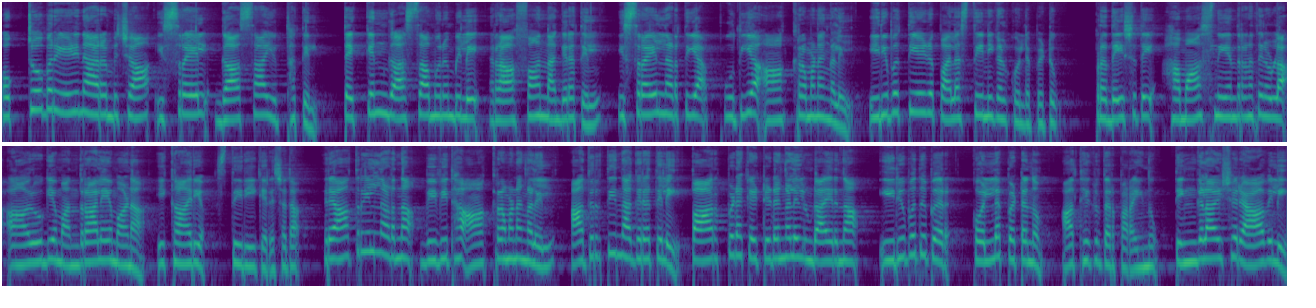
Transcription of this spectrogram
ഒക്ടോബർ ഏഴിന് ആരംഭിച്ച ഇസ്രയേൽ ഗാസ യുദ്ധത്തിൽ തെക്കൻ ഗാസ മുനമ്പിലെ റാഫ നഗരത്തിൽ ഇസ്രായേൽ നടത്തിയ പുതിയ ആക്രമണങ്ങളിൽ ഇരുപത്തിയേഴ് പലസ്തീനികൾ കൊല്ലപ്പെട്ടു. പ്രദേശത്തെ ഹമാസ് നിയന്ത്രണത്തിലുള്ള ആരോഗ്യ മന്ത്രാലയമാണ് ഇക്കാര്യം സ്ഥിരീകരിച്ചത്. രാത്രിയിൽ നടന്ന വിവിധ ആക്രമണങ്ങളിൽ അതിർത്തി നഗരത്തിലെ പാർപ്പിട കെട്ടിടങ്ങളിലുണ്ടായിരുന്ന ഇരുപത് പേർ കൊല്ലപ്പെട്ടെന്നും അധികൃതർ പറയുന്നു. തിങ്കളാഴ്ച രാവിലെ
